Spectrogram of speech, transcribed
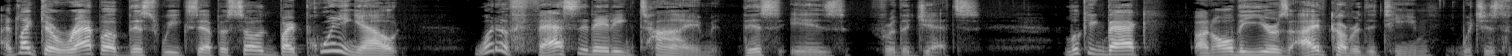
I'd like to wrap up this week's episode by pointing out what a fascinating time this is for the Jets. Looking back on all the years I've covered the team, which is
